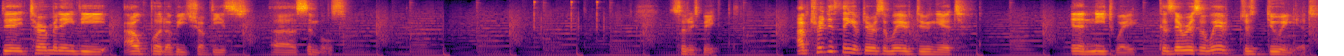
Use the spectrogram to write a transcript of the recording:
determining the output of each of these uh, symbols, so to speak. I'm trying to think if there is a way of doing it in a neat way, because there is a way of just doing it.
